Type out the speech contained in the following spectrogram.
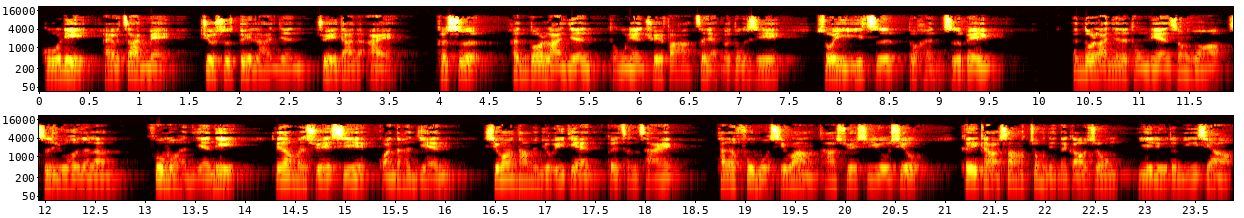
鼓励还有赞美，就是对男人最大的爱。可是很多男人童年缺乏这两个东西，所以一直都很自卑。很多男人的童年生活是如何的呢？父母很严厉，对他们学习管得很严。希望他们有一天可以成才。他的父母希望他学习优秀，可以考上重点的高中、一流的名校。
